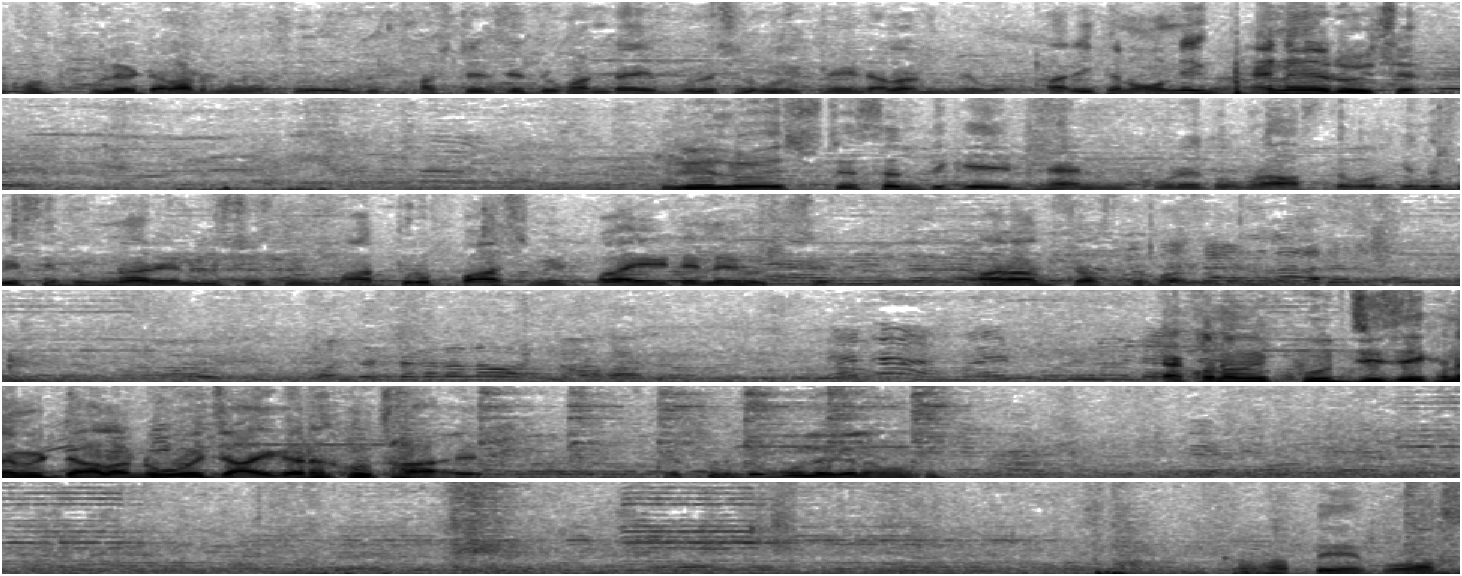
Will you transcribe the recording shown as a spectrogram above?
এখন ফুলের ডালার নেব তো ফার্স্টে যে দোকানটায় বলেছিলাম, ওইখানেই ডালার নেব। আর এখানে অনেক ভ্যানে রয়েছে। রেলওয়ে স্টেশন থেকে এই ভ্যান করে তোমরা আসতে পারো, কিন্তু বেশি দূর না রেলওয়ে স্টেশন মাত্র পাঁচ মিনিট পায়ে হেঁটেলে হচ্ছে। আরামসে আসতে পূর্ণ এখন আমি খুঁজছি যে এখানে আমি ডালা নেব, জায়গাটা কোথায়? এখন তো বলে গেলাম আমি। বস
